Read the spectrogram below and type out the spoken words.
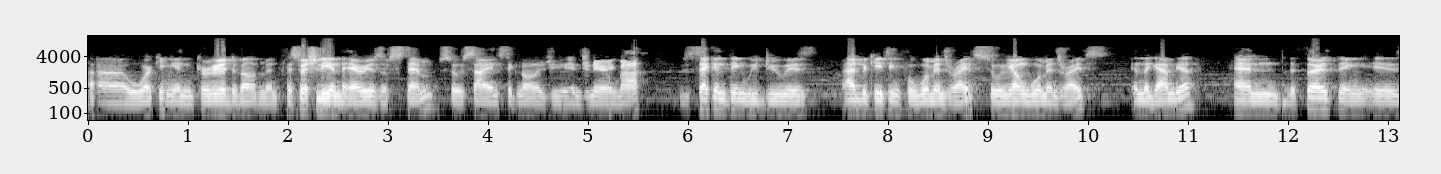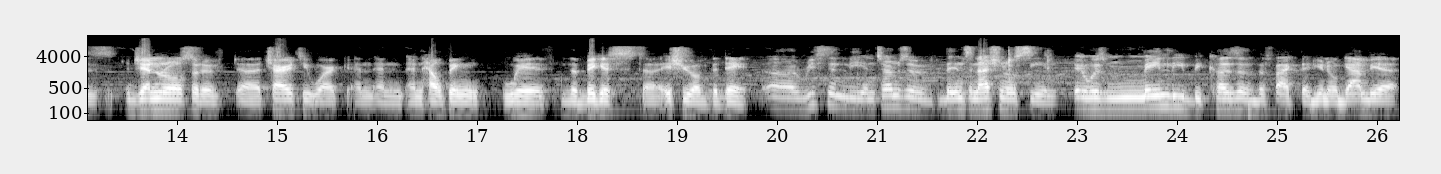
uh, working in career development, especially in the areas of STEM, so science, technology, engineering, math. The second thing we do is advocating for women's rights, so young women's rights in the Gambia. And the third thing is general sort of uh, charity work and, and, and helping with the biggest uh, issue of the day. Uh, recently, in terms of the international scene, it was mainly because of the fact that, you know, Gambia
